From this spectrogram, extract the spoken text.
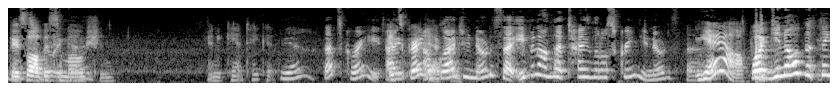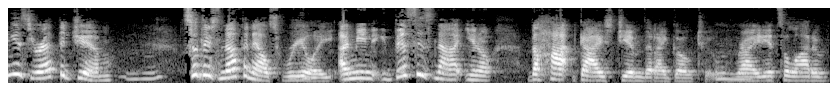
there's That's all this really good. emotion, and he can't take it. Yeah, that's great. It's I, great I'm glad you noticed that. Even on that tiny little screen, you noticed that. Yeah. Well, you know the thing is, you're at the gym, mm-hmm. so there's nothing else really. Mm-hmm. I mean, this is not you know the hot guys gym that I go to, mm-hmm. right? It's a lot of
